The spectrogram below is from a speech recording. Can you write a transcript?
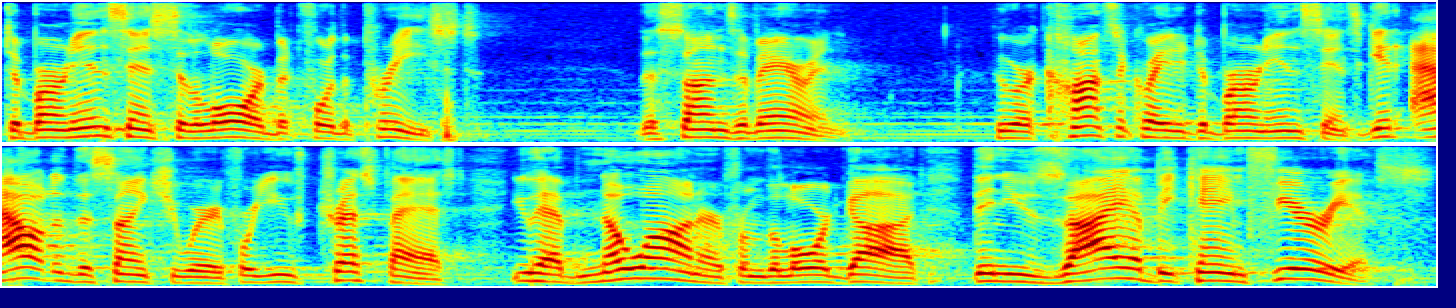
to burn incense to the Lord, but for the priest, the sons of Aaron, who are consecrated to burn incense. Get out of the sanctuary, for you've trespassed. You have no honor from the Lord God. Then Uzziah became furious.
